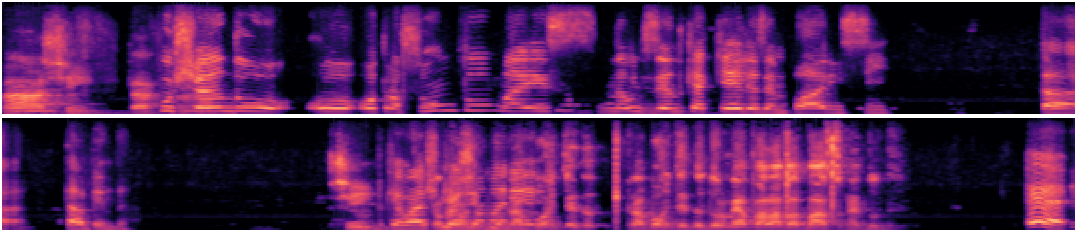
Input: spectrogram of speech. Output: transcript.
Ah, sim. Tá. Puxando uhum. o, outro assunto, mas não dizendo que aquele exemplar em si está tá à venda. Sim. Porque eu acho que é uma maneira. Para bom, entendedor, meia palavra basta, né, Duda? É,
